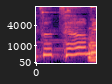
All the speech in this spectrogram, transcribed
to tell me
